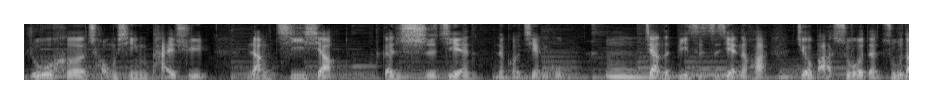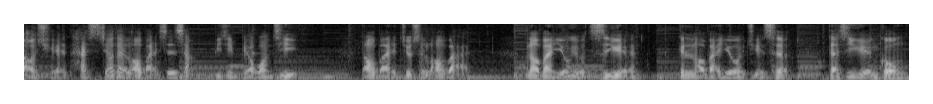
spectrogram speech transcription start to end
如何重新排序，让绩效跟时间能够兼顾。嗯，这样子彼此之间的话，就把所有的主导权还是交在老板身上。毕竟不要忘记，老板就是老板，老板拥有资源。跟老板拥有决策，但是员工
